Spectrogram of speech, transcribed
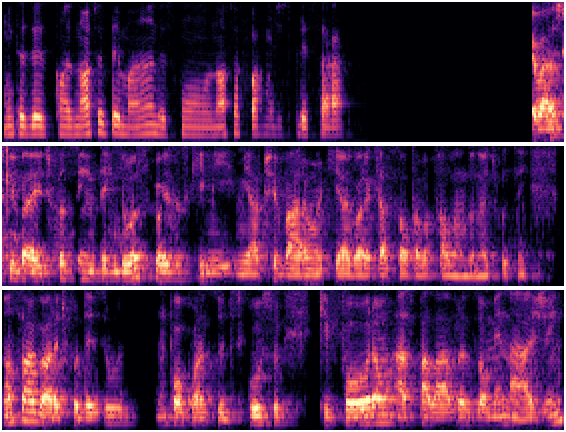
muitas vezes com as nossas demandas, com a nossa forma de expressar eu acho que, vai, tipo assim, tem duas coisas que me, me ativaram aqui agora que a Sol tava falando, né? Tipo assim, não só agora, tipo, desde o, um pouco antes do discurso, que foram as palavras homenagem,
